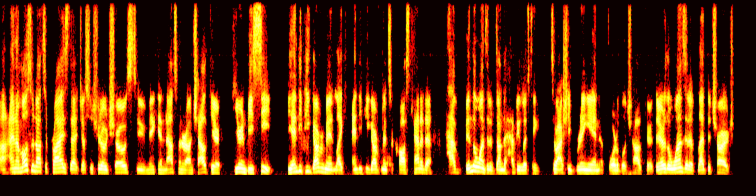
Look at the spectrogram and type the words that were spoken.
Uh, and I'm also not surprised that Justin Trudeau chose to make an announcement around childcare here in BC the NDP government, like NDP governments across Canada, have been the ones that have done the heavy lifting to actually bring in affordable childcare. They're the ones that have led the charge.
